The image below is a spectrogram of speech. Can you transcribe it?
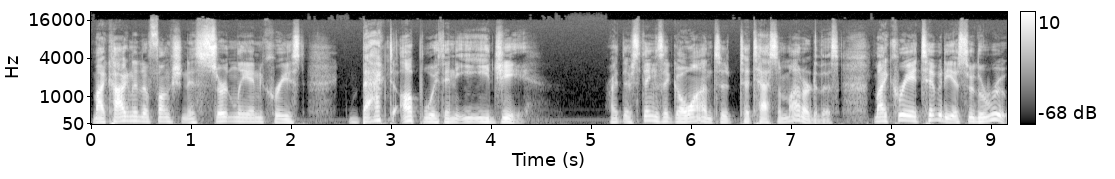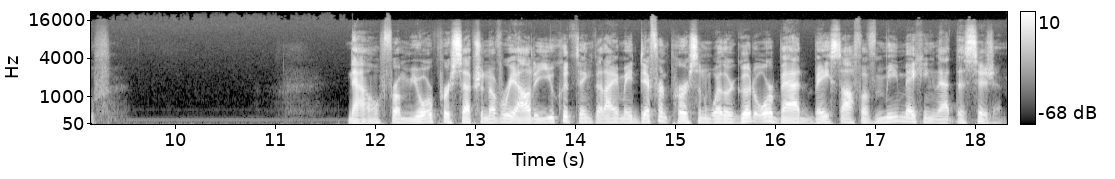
My cognitive function is certainly increased, backed up with an EEG. Right? There's things that go on to, to test and monitor this. My creativity is through the roof. Now, from your perception of reality, you could think that I am a different person, whether good or bad, based off of me making that decision.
